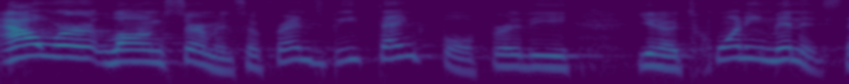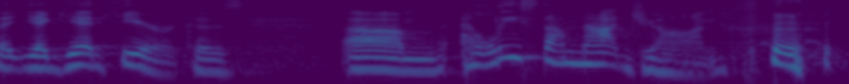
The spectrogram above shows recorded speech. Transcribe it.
hour long sermon. So, friends, be thankful for the you know 20 minutes that you get here, because um, at least I'm not John.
